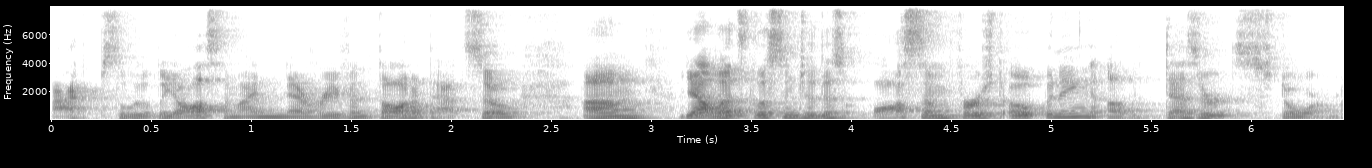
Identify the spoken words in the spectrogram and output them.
absolutely awesome. I never even thought of that." So, um, yeah, let's listen to this awesome first opening of Desert Storm.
